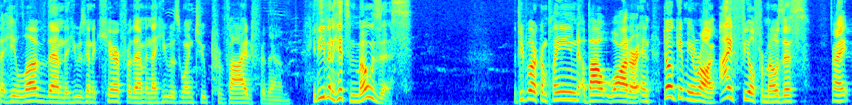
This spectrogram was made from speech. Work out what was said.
That He loved them, that He was going to care for them, and that He was going to provide for them. It even hits Moses. The people are complaining about water. And don't get me wrong, I feel for Moses, right?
